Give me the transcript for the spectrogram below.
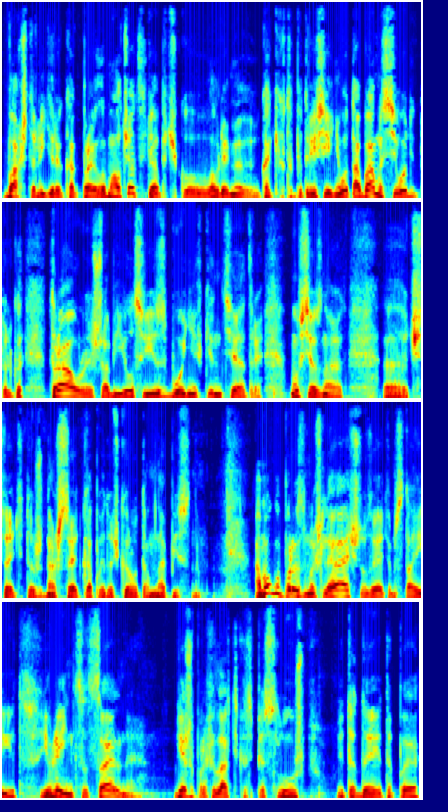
Ваши-то лидеры, как правило, молчат в тряпочку во время каких-то потрясений. Вот Обама сегодня только траур лишь объявил в связи с бойней в кинотеатре. Ну, все знают. Э, читайте тоже наш сайт kp.ru, там написано. А могут поразмышлять, что за этим стоит. Явление социальное. Где же профилактика спецслужб и т.д. и т.п.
